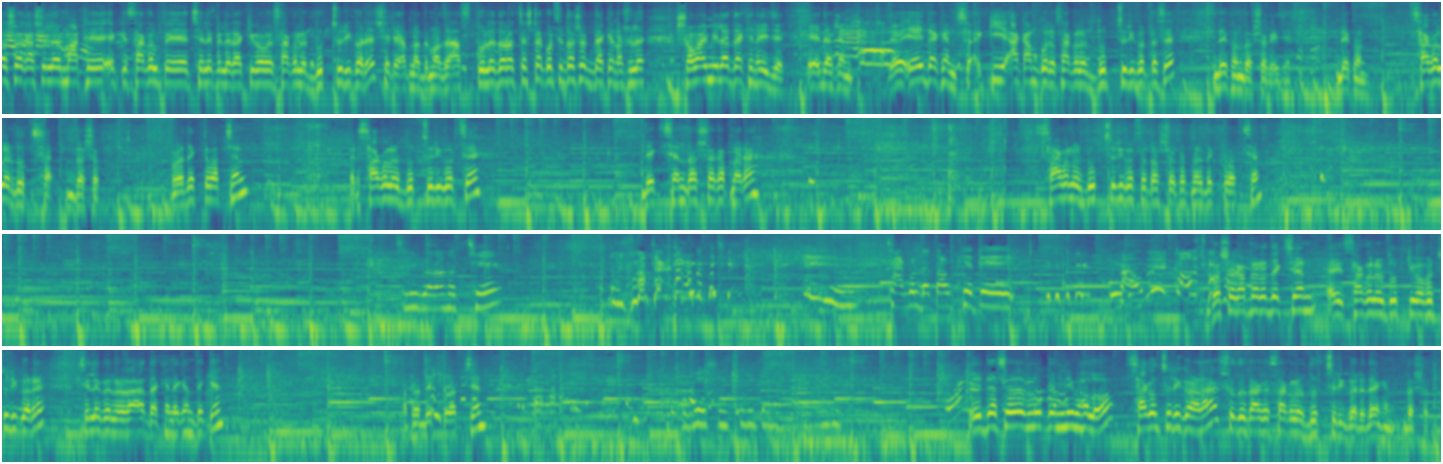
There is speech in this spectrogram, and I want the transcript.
দর্শক, আসলে মাঠে একটি ছাগল পেয়ে ছেলেপেলেরা কীভাবে ছাগলের দুধ চুরি করে সেটা আপনাদের মাঝে আজ তুলে ধরার চেষ্টা করছি। দর্শক, দেখেন, আসলে সবাই মিলে দেখেন, এই যে, এই দেখেন এই দেখেন, কি আকাম করে ছাগলের দুধ চুরি করতেছে। দেখুন দর্শক, এই যে, দেখুন, ছাগলের দুধ, দর্শক, আপনারা দেখতে পাচ্ছেন, এটা ছাগলের দুধ চুরি করছে। দেখছেন দর্শক আপনারা? ছাগলের দুধ চুরি করছে দর্শক, আপনারা দেখতে পাচ্ছেন। হচ্ছে। ছাগলটা তাও খেতে দর্শক আপনারা দেখছেন এই ছাগলের দুধ কীভাবে চুরি করে? ছেলেপেলেরা দেখেন এখান থেকে। আপনারা দেখতে পাচ্ছেন। এই দেশের লোক এমনি ভালো। ছাগল চুরি করে না শুধু তাকে ছাগলের দুধ চুরি করে দেখেন দর্শক।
